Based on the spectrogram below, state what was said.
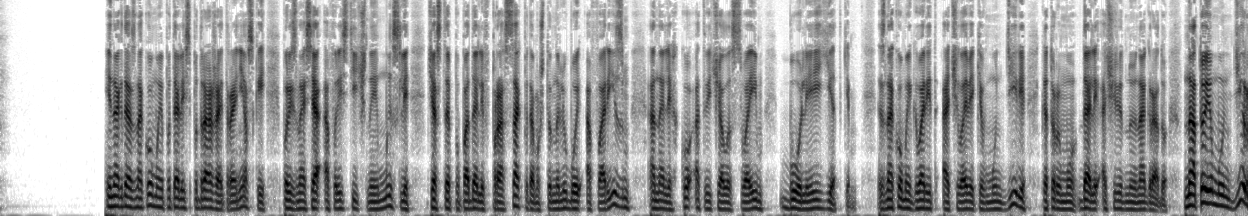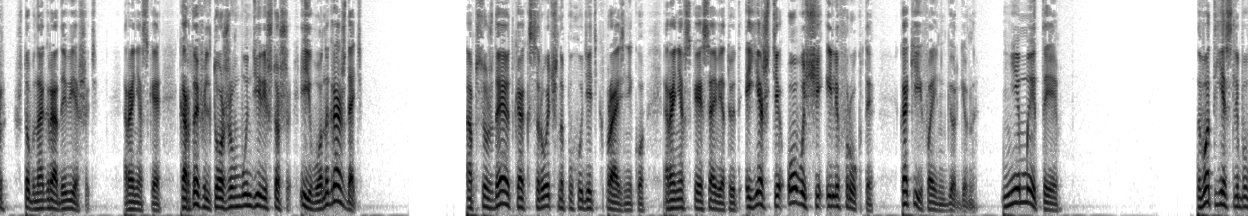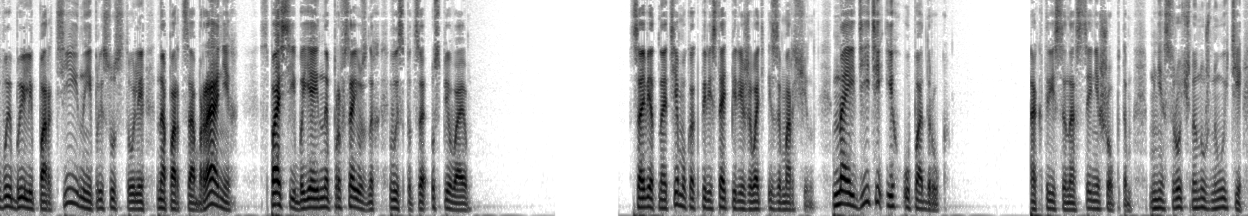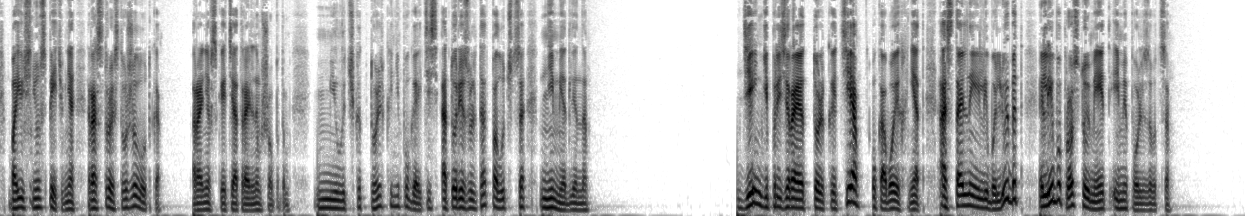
Иногда знакомые пытались подражать Раневской, произнося афористичные мысли, часто попадали в просак, потому что на любой афоризм она легко отвечала своим более едким. Знакомый говорит о человеке в мундире, которому дали очередную награду. «На то и мундир, чтобы награды вешать». Раневская. «Картофель тоже в мундире, что ж, и его награждать». Обсуждают, как срочно похудеть к празднику. Раневская советует. Ешьте овощи или фрукты. Какие, Фаина Георгиевна? Немытые. Вот если бы вы были партийны и присутствовали на партсобраниях, спасибо, я и на профсоюзных выспаться успеваю. Совет на тему, как перестать переживать из-за морщин. Найдите их у подруг. Актриса на сцене шепотом. «Мне срочно нужно уйти. Боюсь не успеть. У меня расстройство желудка». Раневская театральным шепотом. «Милочка, только не пугайтесь, а то результат получится немедленно». Деньги презирают только те, у кого их нет. Остальные либо любят, либо просто умеют ими пользоваться.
